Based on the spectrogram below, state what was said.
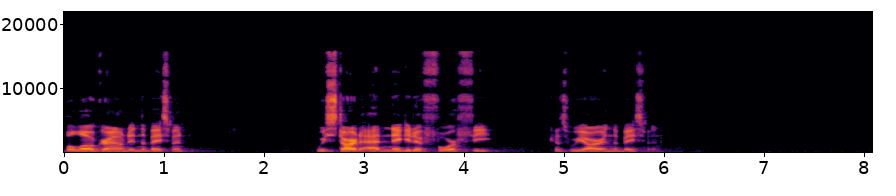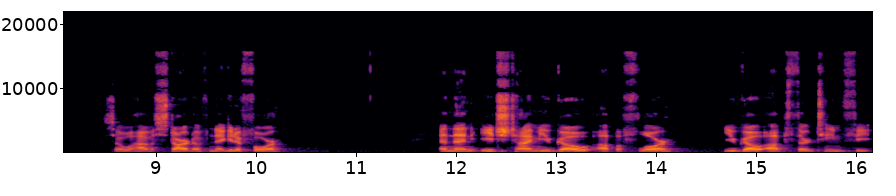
below ground in the basement. We start at negative four feet because we are in the basement. So we'll have a start of negative four and then each time you go up a floor, you go up 13 feet.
